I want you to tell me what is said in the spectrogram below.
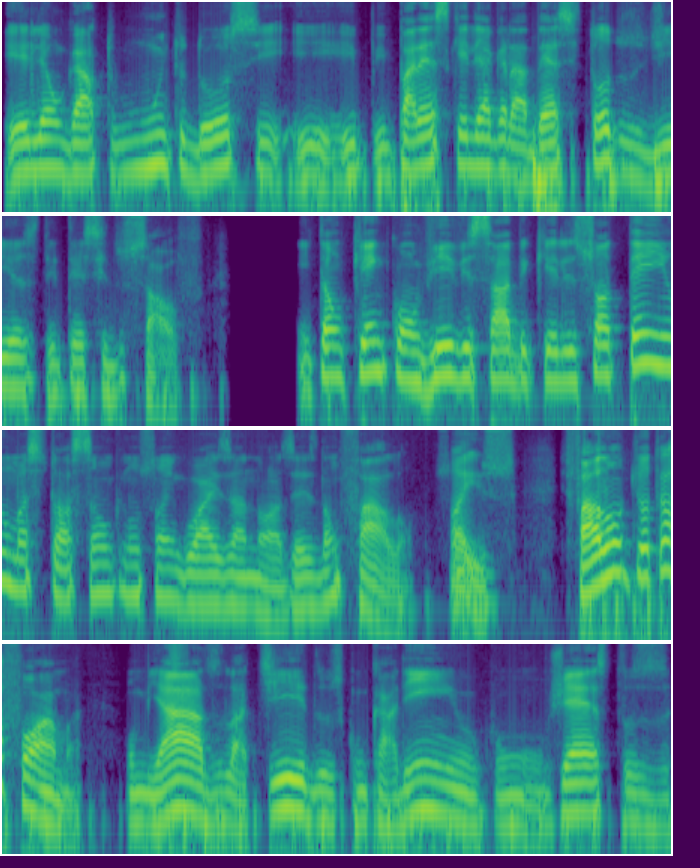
ele é um gato muito doce e, e, e, parece que ele agradece todos os dias de ter sido salvo. Então, quem convive sabe que eles só têm uma situação que não são iguais a nós, eles não falam, só uhum. isso. Falam de outra forma, com miados, latidos, com carinho, com gestos,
